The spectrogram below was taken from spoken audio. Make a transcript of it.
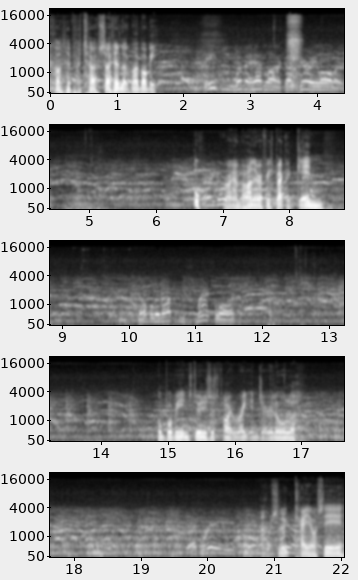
Corner over top. Side headlock by Bobby. Eaton with a headlock on Jerry Lawler. Oh, right hand behind the referee's back again. Double it up and smack Lawler. All Bobby Eaton's doing is just irating Jerry Lawler. Absolute chaos here.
